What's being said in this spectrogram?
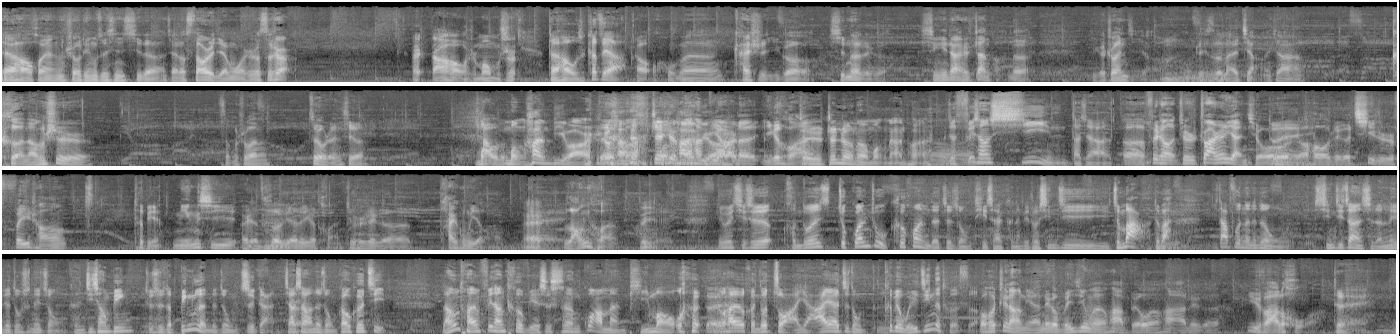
大家好，欢迎收听最新期的《加勒 Story》节目，我是四十二。哎，大家好，我是猫牧师。大家好，我是卡兹亚。好，我们开始一个新的这个《星际战士战团》的一个专辑啊。嗯，我们这次来讲一下，可能是怎么说呢？最有人气的，猛猛汉必玩，是吧？这是猛汉必玩的一个团，这是真正的猛男团，就非常吸引大家。呃，非常就是抓人眼球，然后这个气质非常。特别明晰而且特别的一个团，就是这个太空野狼，对狼团，对，因为其实很多人就关注科幻的这种题材，可能比如说星际争霸，对吧？一大部分的那种星际战士，人类的都是那种可能机枪兵，就是的冰冷的这种质感，加上那种高科技。狼团非常特别，是身上挂满皮毛，然后还有很多爪牙呀，这种特别维京的特色。包括这两年这个维京文化、北欧文化这个愈发的火，对，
